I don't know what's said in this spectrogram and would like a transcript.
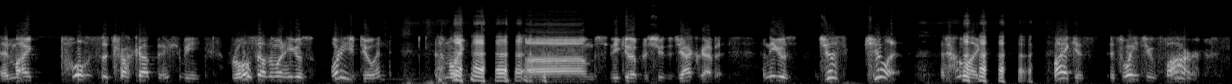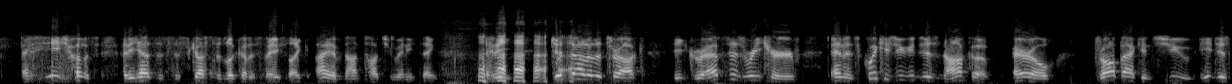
And Mike pulls the truck up next to me, rolls down the window. He goes, "What are you doing?" I'm like, um, sneaking up to shoot the jackrabbit. And he goes, just kill it. And I'm like, Mike, it's, it's way too far. And he goes, and he has this disgusted look on his face, like, I have not taught you anything. And he gets out of the truck, he grabs his recurve, and as quick as you can just nock a arrow, draw back and shoot, he just,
